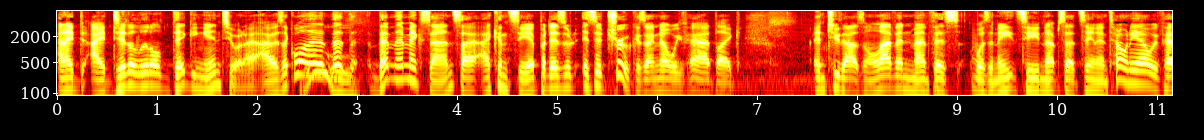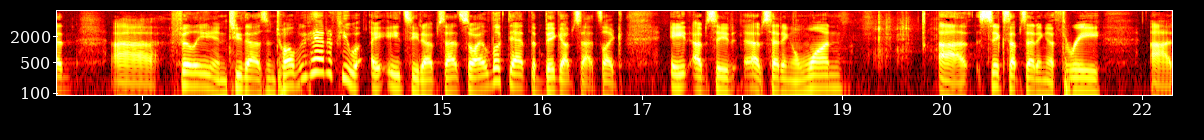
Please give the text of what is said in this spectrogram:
and I, I did a little digging into it. I, I was like, well, that, that, that, that makes sense. I, I can see it. But is it is it true? Because I know we've had like in 2011, Memphis was an eight seed and upset San Antonio. We've had uh, Philly in 2012. We've had a few eight seed upsets. So I looked at the big upsets, like eight upset upsetting a one, uh, six upsetting a three, uh,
